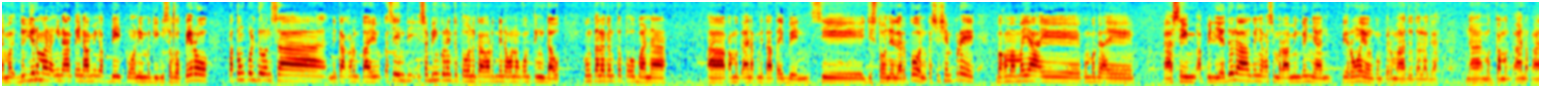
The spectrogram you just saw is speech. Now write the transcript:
mag- yun naman ang inaantay naming update kung ano yung magiging sagot. Pero patungkol doon sa nagkakaroon tayo kasi hindi sabihin ko rin totoo nagkakaroon din ako ng konting doubt kung talagang totoo ba na ah, kamag-anak ni Tatay Ben si Gistone Larcon kasi syempre baka mamaya eh kumbaga eh ah, same apelyido lang ganyan kasi maraming ganyan pero ngayon kumpirmado talaga na magkamag-anak nga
